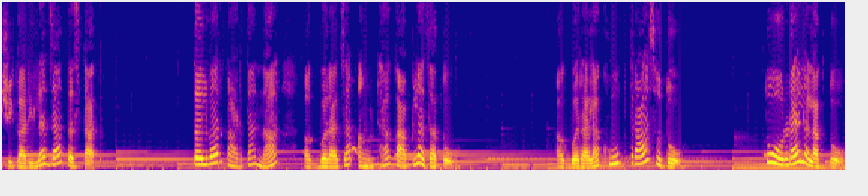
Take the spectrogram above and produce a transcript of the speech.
शिकारीला जात असतात. तलवार काढताना अकबराचा अंगठा कापला जातो. अकबराला खूप त्रास होतो. तो ओरडायला लागतो.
